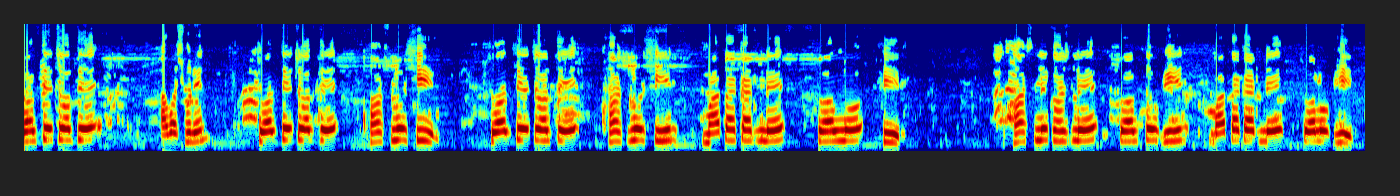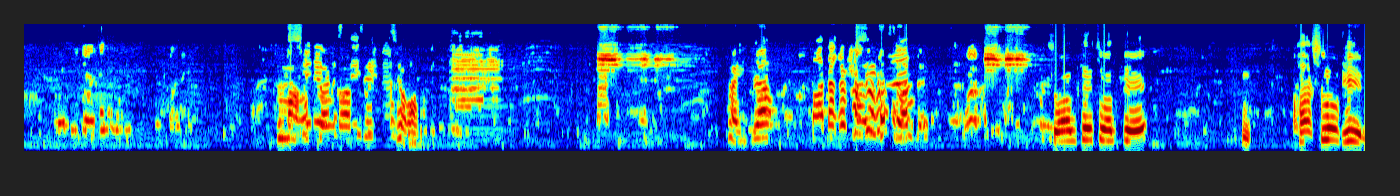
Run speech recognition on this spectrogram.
চলতে চলতে, আবার শোনেন, চলতে চলতে খসলো শির, চলতে চলতে খসলো শির, মাথা কাটলে চলল ভিড়। খসলে খসলে চলতো ভিড়, মাথা কাটলে চলো ভিড়। চলতে চলতে খসলো ভিড়,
